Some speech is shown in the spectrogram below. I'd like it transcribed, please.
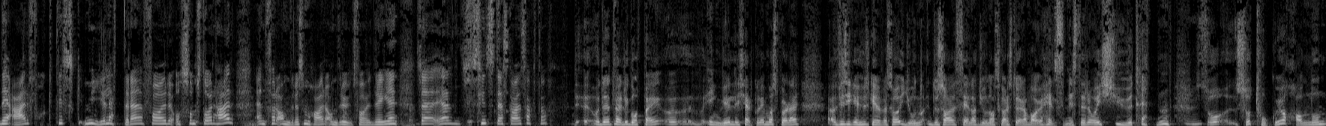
det er faktisk mye lettere for oss som står her, enn for andre som har andre utfordringer. Så jeg, jeg syns det skal være sagt òg. Det, og det er et veldig godt poeng. Ingvild Kjerkol, jeg må spørre deg. Hvis ikke jeg husker helt, så, Jon, Du sa selv at Jonas Gahr Støre var jo helseminister, og i 2013 mm. så, så, tok jo han noen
